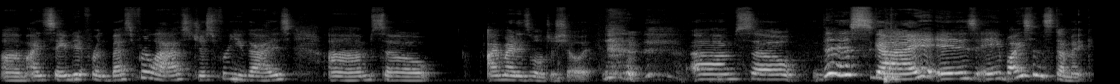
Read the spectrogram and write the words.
Um, I saved it for the best for last, just for you guys, um, so I might as well just show it. Um, so this guy is a bison stomach.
